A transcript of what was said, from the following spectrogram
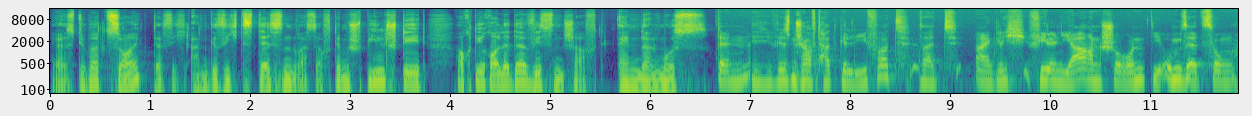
Er ist überzeugt, dass sich angesichts dessen, was auf dem Spiel steht, auch die Rolle der Wissenschaft ändern muss. Denn die Wissenschaft hat geliefert, seit eigentlich vielen Jahren schon. Die Umsetzung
